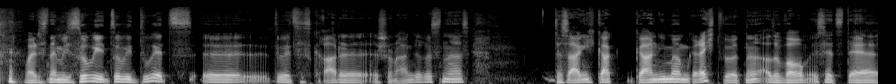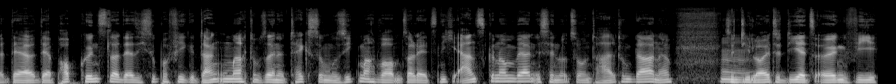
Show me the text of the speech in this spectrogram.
Weil das nämlich so wie, so wie du jetzt, äh, du jetzt das gerade schon angerissen hast, das eigentlich gar, gar niemandem gerecht wird. Ne? Also warum ist jetzt der, der, der Popkünstler, der sich super viel Gedanken macht um seine Texte und Musik macht, warum soll er jetzt nicht ernst genommen werden? Ist ja nur zur Unterhaltung da. Ne? Mhm. Sind die Leute, die jetzt irgendwie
